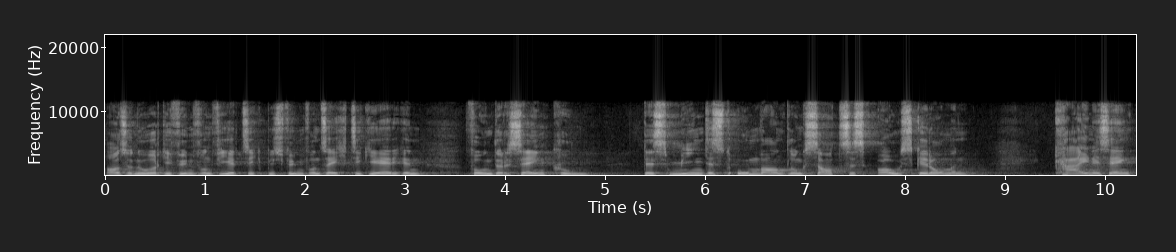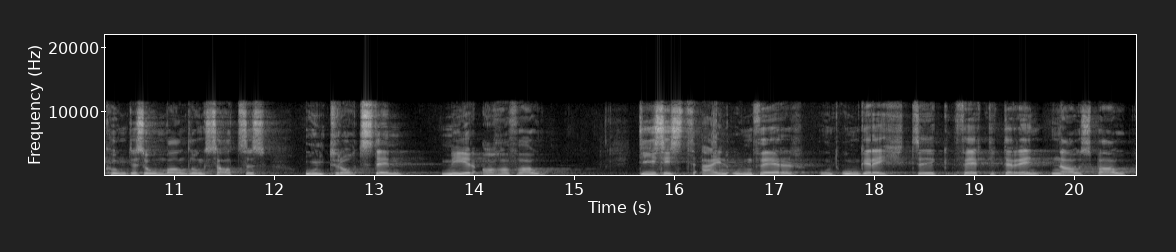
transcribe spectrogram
also nur die 45- bis 65-Jährigen, von der Senkung des Mindestumwandlungssatzes ausgenommen, keine Senkung des Umwandlungssatzes und trotzdem mehr AHV, dies ist ein unfairer und ungerechtfertigter Rentenausbau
